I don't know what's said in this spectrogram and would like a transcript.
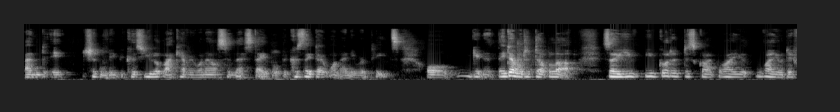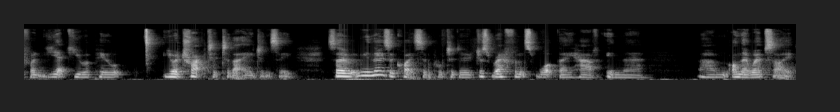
and it shouldn't be because you look like everyone else in their stable because they don't want any repeats or you know they don't want to double up. So you you've got to describe why you why you're different, yet you appeal you're attracted to that agency. So I mean those are quite simple to do. Just reference what they have in their um, on their website.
